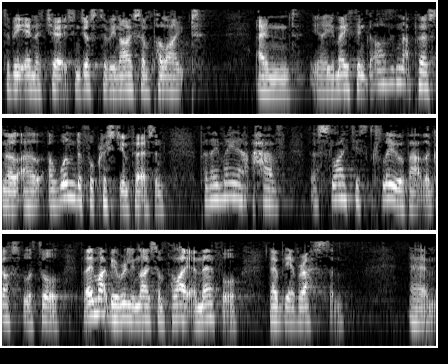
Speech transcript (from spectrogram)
to be in a church and just to be nice and polite and you know, you may think, oh, isn't that person a, a, wonderful Christian person? But they may not have the slightest clue about the gospel at all. But they might be really nice and polite, and therefore nobody ever asks them. Um,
